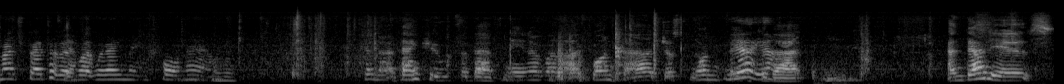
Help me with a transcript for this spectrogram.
much better than Yeah. what we're aiming for now. Mm-hmm. Can I thank you for that, Nina, but I want to add just one thing Yeah, to yeah. that. And that is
